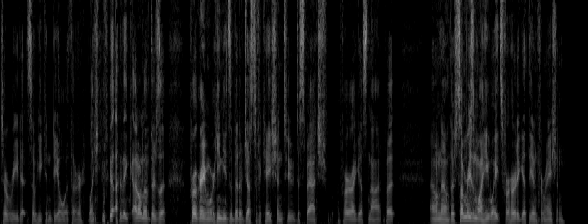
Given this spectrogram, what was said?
to read it so he can deal with her. Like, I think I don't know if there's a program where he needs a bit of justification to dispatch of her. I guess not, but I don't know. There's some reason why he waits for her to get the information.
